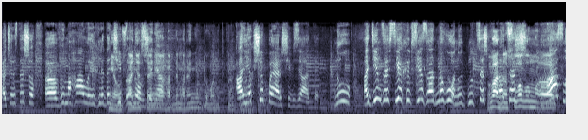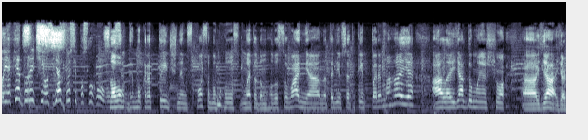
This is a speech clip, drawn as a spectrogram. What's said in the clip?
е, через те, що е, вимагали Ні, глядачі остання продовження. серія Гардемаринів доволі таки А якщо перші взяти? Ну, один за всіх і всі за одного. Ну, ну це ж, ладно, це словом, ж е, гасло, яке, до речі, от я досі послуговуюся. Словом, демократичним способом голос... методом голосування Наталі все-таки перемагає. Але я думаю, що е, я як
